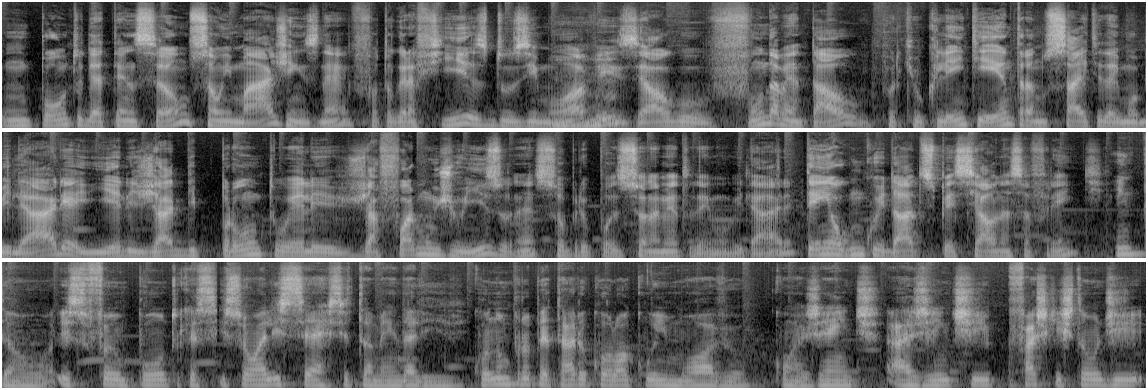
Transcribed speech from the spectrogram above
um ponto de atenção são imagens, né? Fotografias dos imóveis uhum. é algo fundamental, porque o cliente entra no site da imobiliária e ele já de pronto ele já forma um juízo, né, sobre o posicionamento da imobiliária. Tem algum cuidado especial nessa frente? Então, isso foi um ponto que isso é um alicerce também da Live. Quando um proprietário coloca o imóvel com a gente, a gente faz questão de,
